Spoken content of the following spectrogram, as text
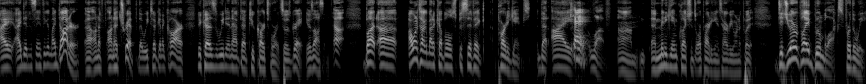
I I did the same thing with my daughter uh, on a on a trip that we took in a car because we didn't have to have two carts for it, so it was great. It was awesome. Uh, but uh, I want to talk about a couple specific party games that I 'Kay. love, um, uh, mini game collections or party games, however you want to put it. Did you ever play Boom Blox for the Wii?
